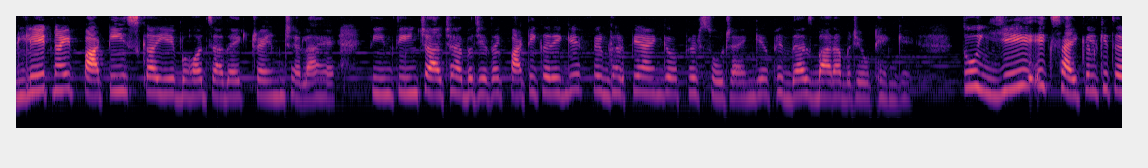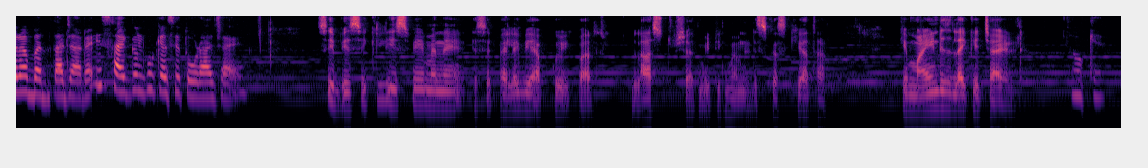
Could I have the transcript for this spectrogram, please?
लेट नाइट पार्टीज़ का ये बहुत ज़्यादा एक ट्रेंड चला है। तीन तीन चार चार बजे तक पार्टी करेंगे फिर घर पे आएँगे और फिर सो जाएँगे और फिर दस बारह बजे उठेंगे। तो ये एक साइकिल की तरह बनता जा रहा है। इस साइकिल को कैसे तोड़ा जाए? सी बेसिकली इसमें मैंने इससे पहले भी आपको एक बार लास्ट शायद मीटिंग में हमने डिस्कस किया था कि mind is like a child okay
